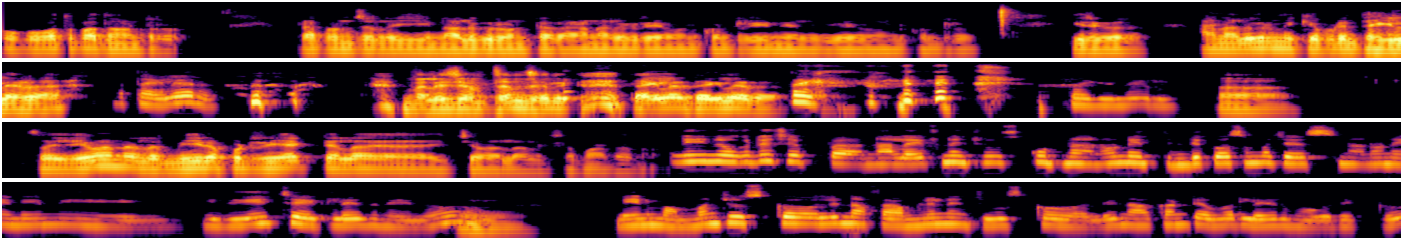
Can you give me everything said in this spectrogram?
ఒక ఊత పదం అంటారు. ప్రపంచంలో ఈ నలుగురు ఉంటారు. ఆ నలుగురు ఏమనుకుంటారు? ఈ నలుగురు ఏమనుకుంటారు? ఇరుగురు ఆ నలుగురు మీకు ఎప్పుడైనా తగిలారా? తగిలేరు. భలే చెప్తాను సరే. తగిలారు తగిలారు. తగిలేరు. సో ఏమన్నా మీరు అప్పుడు రియాక్ట్ ఎలా ఇచ్చేవాళ్ళు వాళ్ళకి సమాధానం? నేను ఒకటే చెప్పా నా లైఫ్ నేను చూసుకుంటున్నాను నేను తిండి కోసమే చేస్తున్నాను నేనేమి ఇది చేయట్లేదు నేను. నేను మా అమ్మని చూసుకోవాలి నా ఫ్యామిలీ నేను చూసుకోవాలి నాకంటే ఎవరు లేరు మగ దిక్కు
